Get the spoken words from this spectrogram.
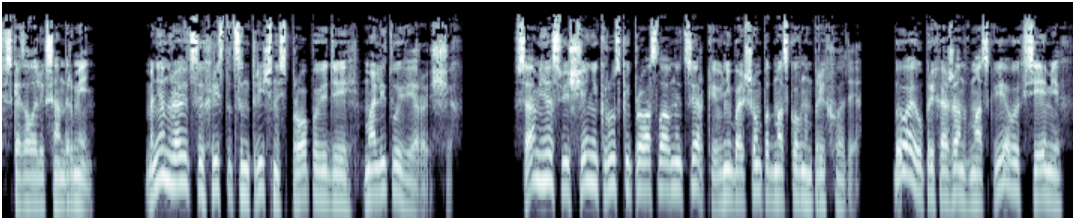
— сказал Александр Мень. «Мне нравится христоцентричность проповедей, молитвы верующих. Сам я священник Русской Православной Церкви в небольшом подмосковном приходе. Бываю у прихожан в Москве, в их семьях,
